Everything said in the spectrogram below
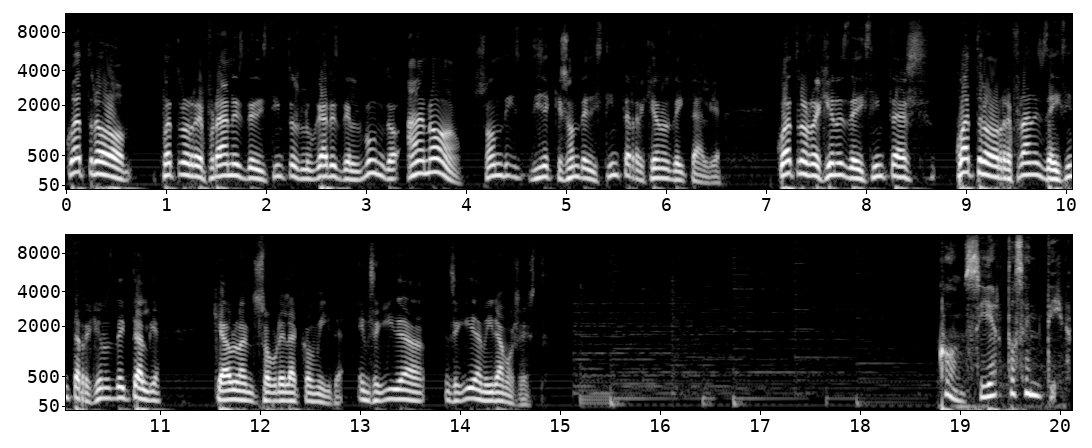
cuatro, cuatro refranes de distintos lugares del mundo. Ah, no, dice que son de distintas regiones de Italia. Cuatro regiones de distintas, cuatro refranes de distintas regiones de Italia que hablan sobre la comida. Enseguida, enseguida miramos esto. Con cierto sentido.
